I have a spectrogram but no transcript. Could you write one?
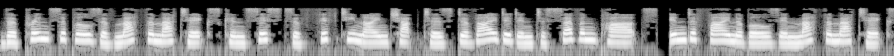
The Principles of Mathematics consists of 59 chapters divided into seven parts, indefinables in mathematics,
